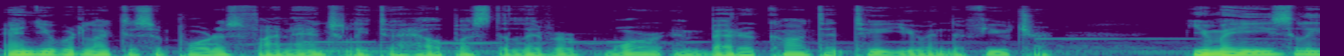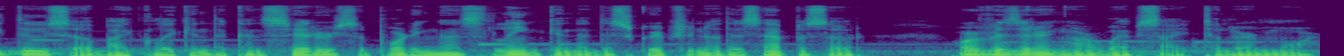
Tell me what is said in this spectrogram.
and you would like to support us financially to help us deliver more and better content to you in the future, You may easily do so by clicking the Consider Supporting Us link in the description of this episode or visiting our website to learn more.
